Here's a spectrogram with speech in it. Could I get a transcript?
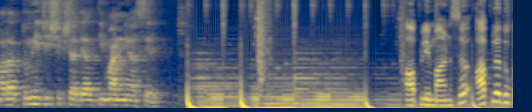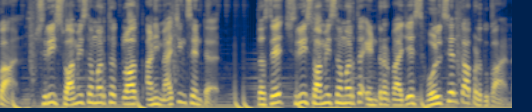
मला तुम्ही जी शिक्षा द्याल ती मान्य असेल. आपली माणसं आपलं दुकान. श्री स्वामी समर्थ क्लॉथ आणि मॅचिंग सेंटर. तसेच श्री स्वामी समर्थ एंटरप्राइजेस होलसेल कापड दुकान.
